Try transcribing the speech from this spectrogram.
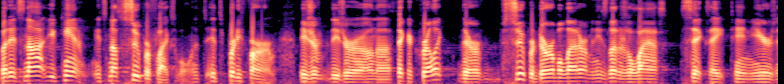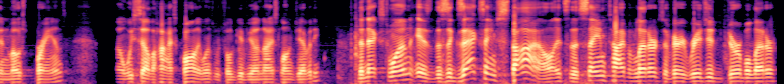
but it's not you can't it's not super flexible. It's, it's pretty firm. These are these are on a thick acrylic. They're super durable letter I mean these letters will last six eight ten years in most brands. Uh, we sell the highest quality ones which will give you a nice longevity. The next one is this exact same style. It's the same type of letter it's a very rigid durable letter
